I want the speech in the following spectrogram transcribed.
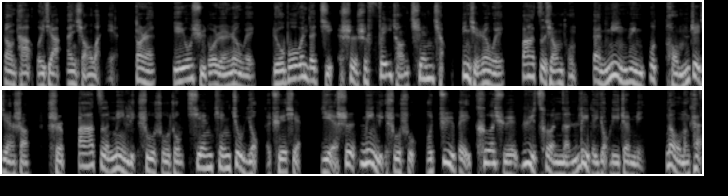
让他回家安享晚年。当然，也有许多人认为刘伯温的解释是非常牵强，并且认为八字相同但命运不同这件事儿是八字命理术数中先天就有的缺陷，也是命理术数不具备科学预测能力的有力证明。那我们看，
